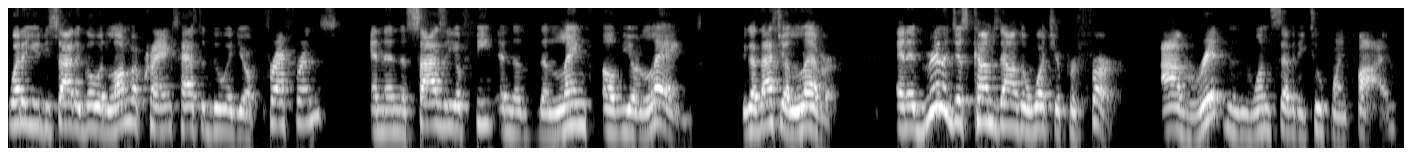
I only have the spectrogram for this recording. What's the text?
whether you decide to go with longer cranks has to do with your preference and then the size of your feet and the, the length of your legs, because that's your lever. And it really just comes down to what you prefer. I've ridden 172.5.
